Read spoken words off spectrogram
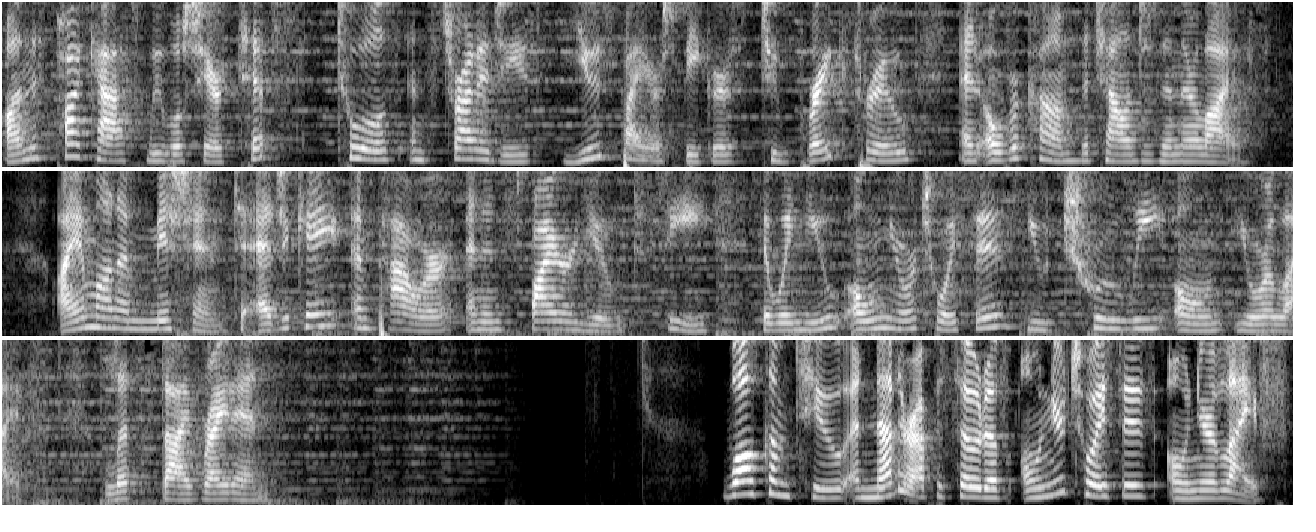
On this podcast, we will share tips, tools, and strategies used by our speakers to break through and overcome the challenges in their lives. I am on a mission to educate, empower, and inspire you to see that when you own your choices, you truly own your life. Let's dive right in. Welcome to another episode of Own Your Choices, Own Your Life.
